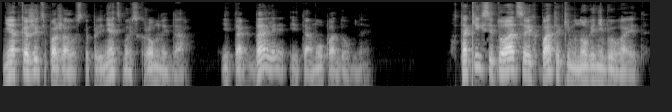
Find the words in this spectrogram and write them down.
Не откажите, пожалуйста, принять мой скромный дар. И так далее, и тому подобное. В таких ситуациях патоки много не бывает.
